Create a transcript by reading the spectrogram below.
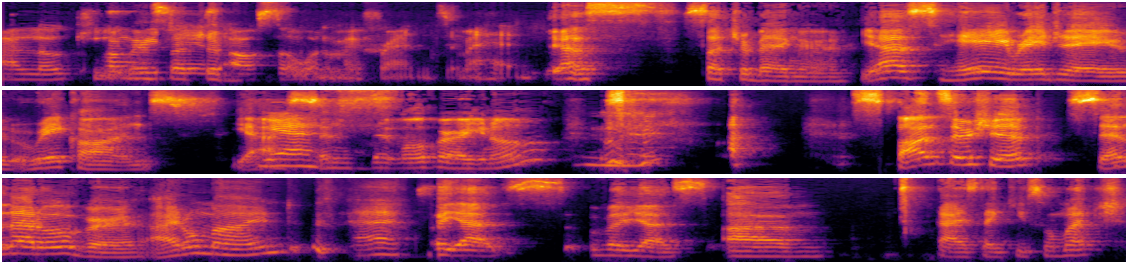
I low key. Oh, Ray J is a- also one of my friends in my head. yes, such a banger. Yes, hey Ray J, Raycons. Yeah, send Yes. them over, you know? Mhm. Sponsorship, send that over. I don't mind. Facts. But yes, but yes. Um, guys, thank you so much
